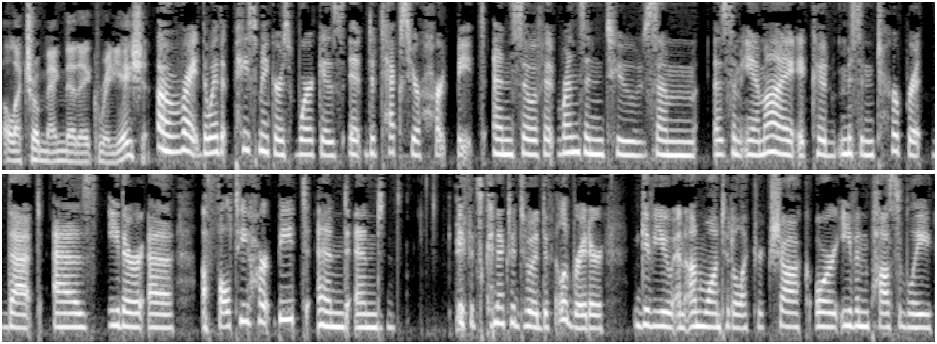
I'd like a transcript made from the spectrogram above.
electromagnetic radiation. Oh, right. The way that pacemakers work is it detects your heartbeat. And so if it runs into some, uh, some EMI, it could misinterpret that as either a, a faulty heartbeat and, and if it's connected to a defibrillator, give you an unwanted electric shock or even possibly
